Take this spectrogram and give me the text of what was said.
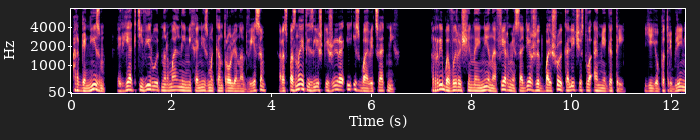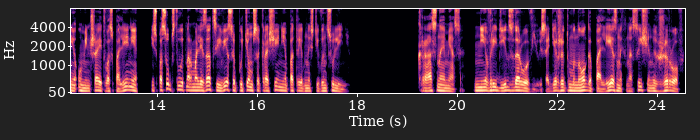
организм реактивирует нормальные механизмы контроля над весом, распознает излишки жира и избавится от них. Рыба, выращенная не на ферме, содержит большое количество омега-3. Ее потребление уменьшает воспаление и способствует нормализации веса путем сокращения потребности в инсулине. Красное мясо не вредит здоровью и содержит много полезных насыщенных жиров.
